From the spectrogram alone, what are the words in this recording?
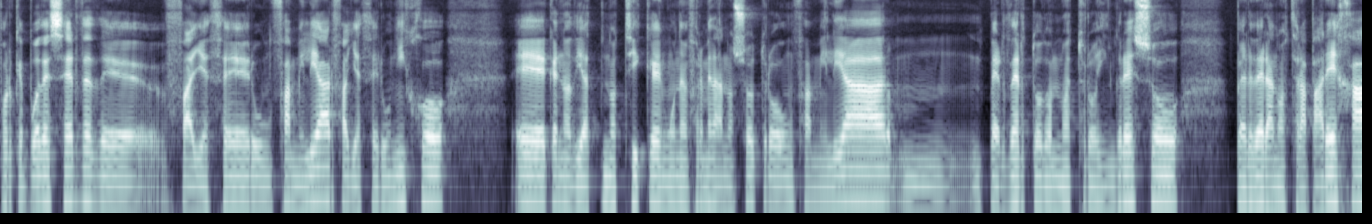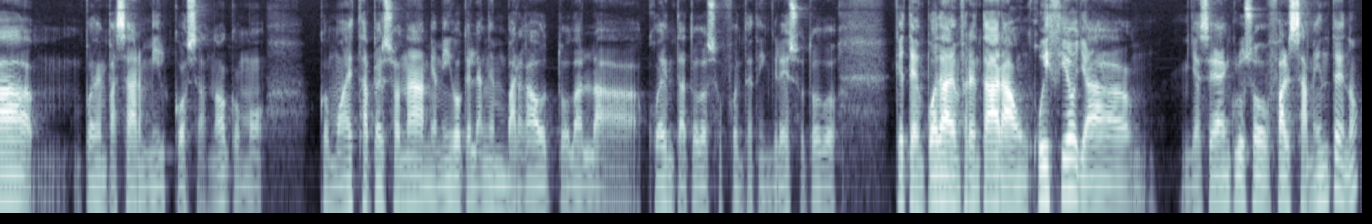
porque puede ser desde fallecer un familiar, fallecer un hijo, eh, que nos diagnostiquen una enfermedad a nosotros, un familiar, mm, perder todos nuestros ingresos, perder a nuestra pareja, pueden pasar mil cosas, ¿no? Como, como a esta persona, a mi amigo, que le han embargado todas las cuentas, todas sus fuentes de ingreso, todo, que te pueda enfrentar a un juicio, ya, ya sea incluso falsamente, ¿no?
